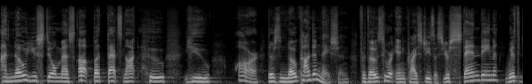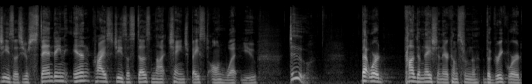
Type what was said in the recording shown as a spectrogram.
I know you still mess up, but that's not who you are. There's no condemnation for those who are in Christ Jesus. You're standing with Jesus, you're standing in Christ Jesus does not change based on what you do. That word condemnation there comes from the, the Greek word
